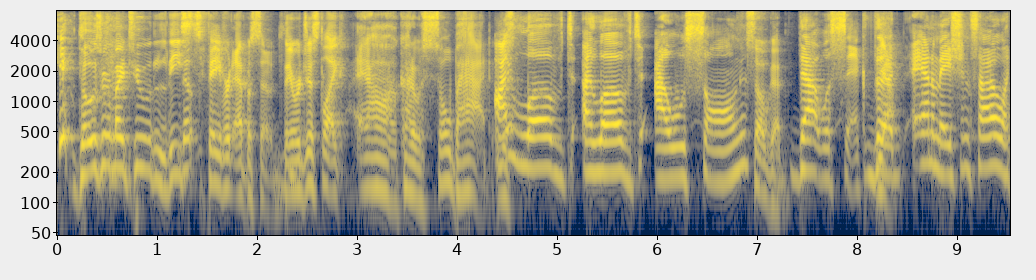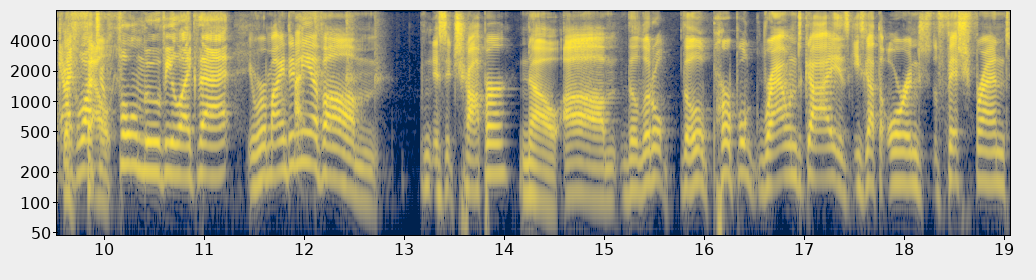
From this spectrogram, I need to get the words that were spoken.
Those are my two least favorite episodes. They were just like, oh god, it was so bad. It I was loved, I loved Aau's song. so good. That was sick. The Yeah. animation style, like I The could watch a full movie like that. It reminded me of um is it Chopper? No. Um the little the little purple round guy is he's got the orange fish friend.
